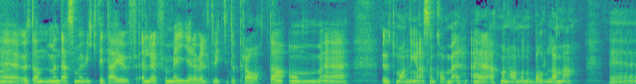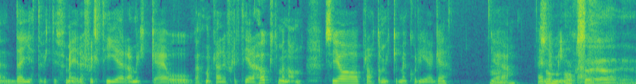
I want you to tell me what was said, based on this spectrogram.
Eh, utan, men det som är viktigt är ju, eller för mig är det väldigt viktigt att prata om eh, utmaningarna som kommer. Eh, att man har någon att bolla med. Eh, det är jätteviktigt för mig. Reflektera mycket och att man kan reflektera högt med någon. Så jag pratar mycket med kollegor. Jag. Eller som min också chef. är eh,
